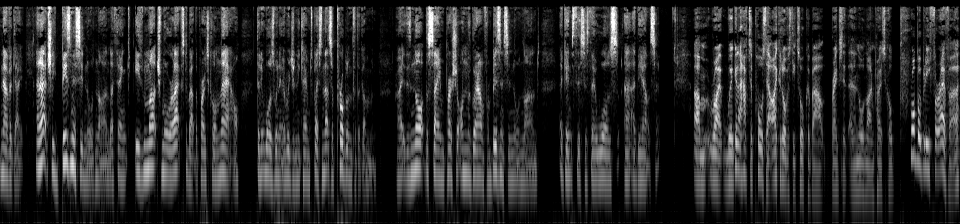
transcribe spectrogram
navigate. And actually, business in Northern Ireland, I think, is much more relaxed about the protocol now than it was when it originally came to place, and that's a problem for the government. Right? There's not the same pressure on the ground from business in Northern Ireland against this as there was uh, at the outset. Um, right, we're going to have to pause there. I could obviously talk about Brexit and the Northern Ireland Protocol probably forever,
